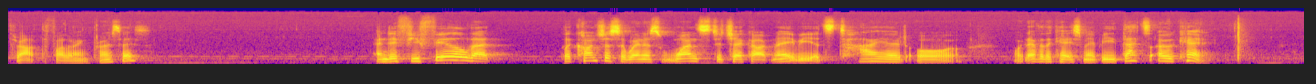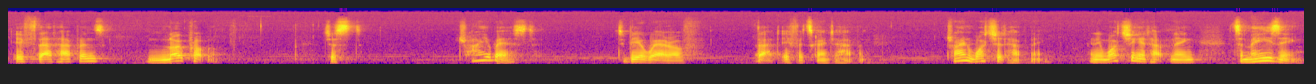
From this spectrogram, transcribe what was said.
throughout the following process. And if you feel that the conscious awareness wants to check out, maybe it's tired or whatever the case may be, that's okay. If that happens, no problem. Just try your best to be aware of that if it's going to happen. Try and watch it happening. And in watching it happening, it's amazing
